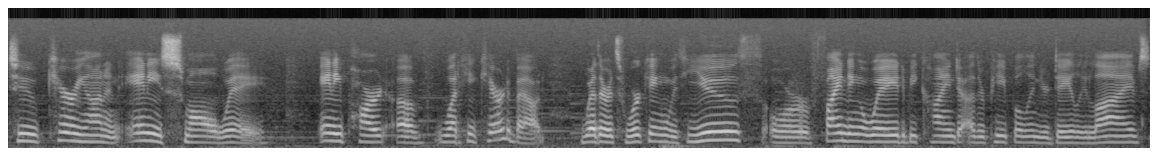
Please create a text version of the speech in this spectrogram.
to carry on in any small way, any part of what he cared about, whether it's working with youth or finding a way to be kind to other people in your daily lives.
